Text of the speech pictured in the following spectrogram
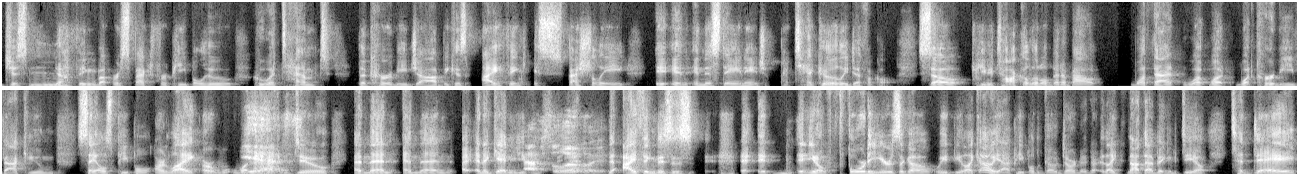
just nothing but respect for people who who attempt the Kirby job because I think, especially in, in this day and age, particularly difficult. So, can you talk a little bit about what that what what what Kirby vacuum salespeople are like, or what yes. they have to do, and then and then and again, you, absolutely. I think this is, it, it, you know, forty years ago we'd be like, oh yeah, people go door to door, like not that big of a deal. Today,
